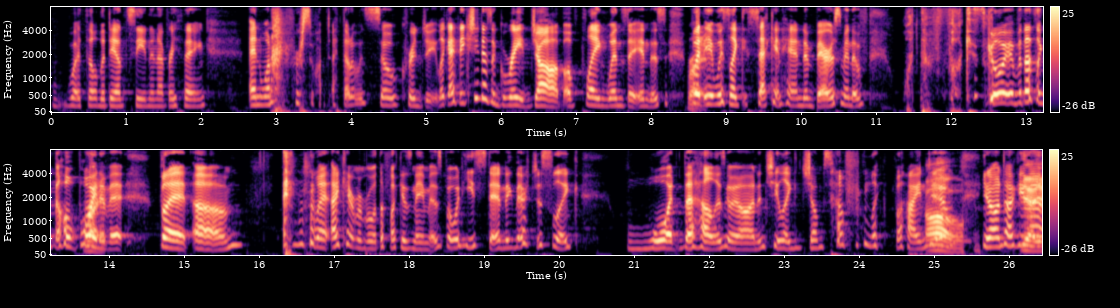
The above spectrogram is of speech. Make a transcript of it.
with all the dance scene and everything and when I first watched, I thought it was so cringy. Like I think she does a great job of playing Wednesday in this, Right. but it was like secondhand embarrassment of what the fuck is going on. But that's like the whole point Right. of it. But um, when I can't remember what the fuck his name is, but when he's standing there, just like. What the hell is going on? And she like jumps out from like behind him. Oh. You know what I'm talking Yeah, about?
